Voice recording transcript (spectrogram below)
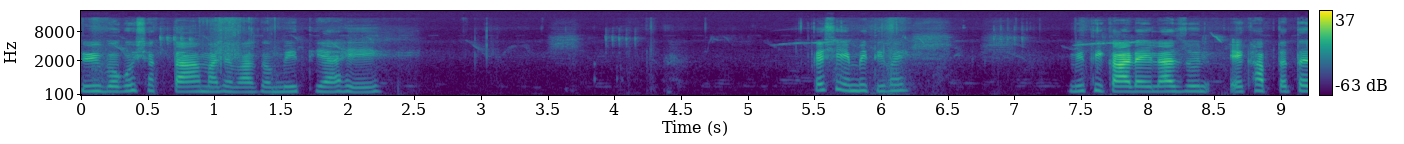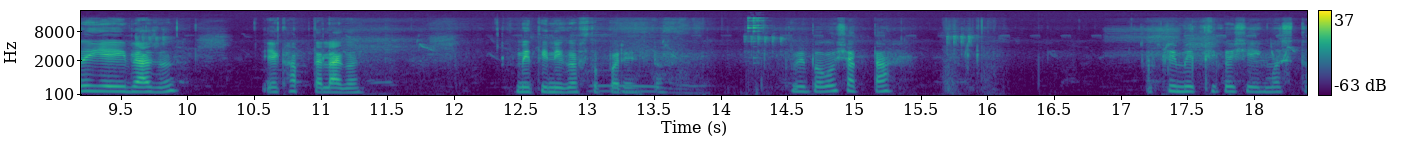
तुम्ही बघू शकता माझ्या मागं मेथी आहे. कशी आहे मेथी भाई मेथी काढायला अजून एक हप्ता तरी येईल अजून. एक हप्ता लागल मेथी निघसतोपर्यंत तुम्ही बघू शकता. आपली मेथी कशी आहे मस्त.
